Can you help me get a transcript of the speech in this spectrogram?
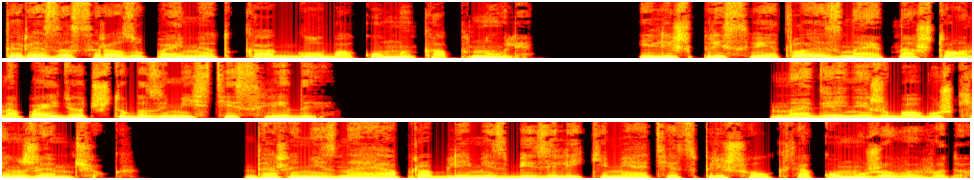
Тереза сразу поймет, как глубоко мы копнули, и лишь Пресветлая знает, на что она пойдет, чтобы замести следы. «Наденешь бабушкин жемчуг». Даже не зная о проблеме с безликими, отец пришел к такому же выводу.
